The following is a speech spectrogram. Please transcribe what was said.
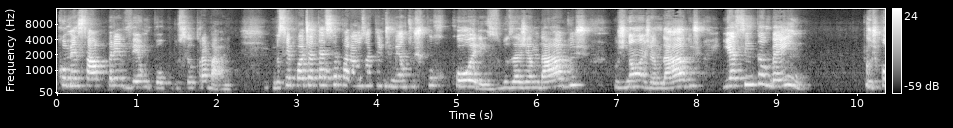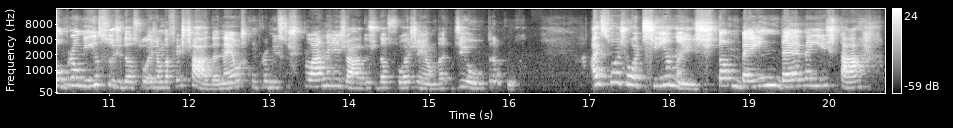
começar a prever um pouco do seu trabalho. Você pode até separar os atendimentos por cores, os agendados, os não agendados, e assim também os compromissos da sua agenda fechada, né? Os compromissos planejados da sua agenda de outra cor. As suas rotinas também devem estar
